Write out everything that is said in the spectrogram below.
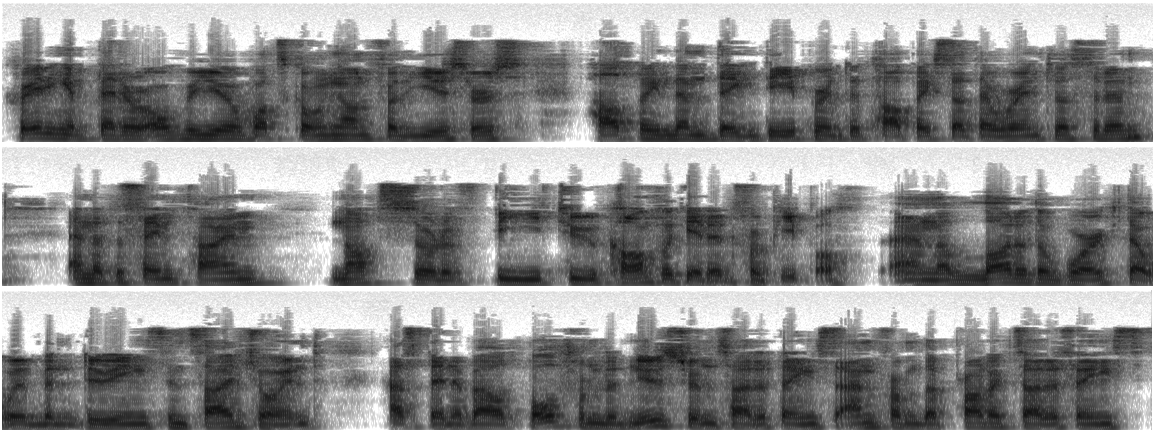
creating a better overview of what's going on for the users, helping them dig deeper into topics that they were interested in, and at the same time, not sort of be too complicated for people. And a lot of the work that we've been doing since I joined has been about both from the newsroom side of things and from the product side of things,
